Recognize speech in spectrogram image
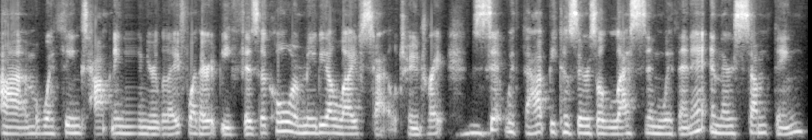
um, with things happening in your life, whether it be physical or maybe a lifestyle change, right? Mm-hmm. Sit with that because there's a lesson within it and there's something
